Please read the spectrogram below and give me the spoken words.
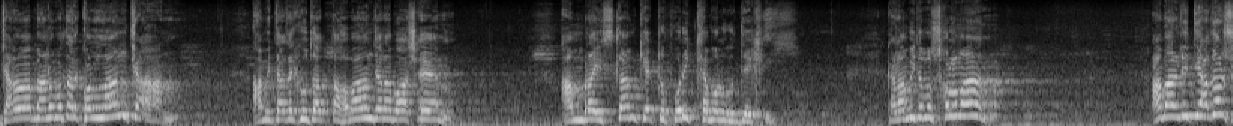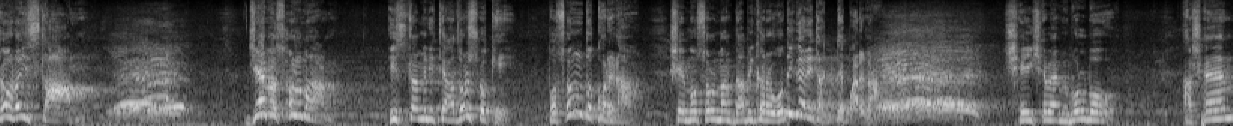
যারা মানবতার কল্যাণ চান, আমি তাদেরকে উদাত্ত আহ্বান জানাব, আসেন। আমরা ইসলামকে একটু পরীক্ষামূলক দেখি। কারণ আমি তো মুসলমান। আমার নীতি আদর্শ হলো ইসলাম। যে মুসলমান ইসলামী নীতি আদর্শকে পছন্দ করে না, সে মুসলমান দাবি করার অধিকারী থাকতে পারে না। সেই হিসেবে আমি বলব, আসেন,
